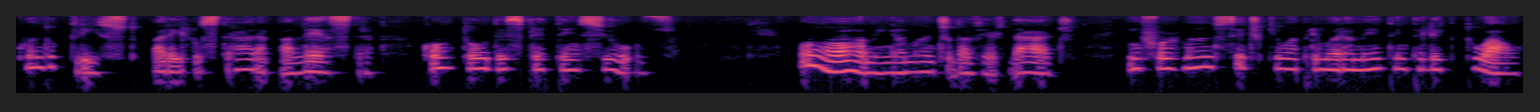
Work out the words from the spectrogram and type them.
quando Cristo, para ilustrar a palestra, contou despretensioso. Um homem amante da verdade, informando-se de que o aprimoramento intelectual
